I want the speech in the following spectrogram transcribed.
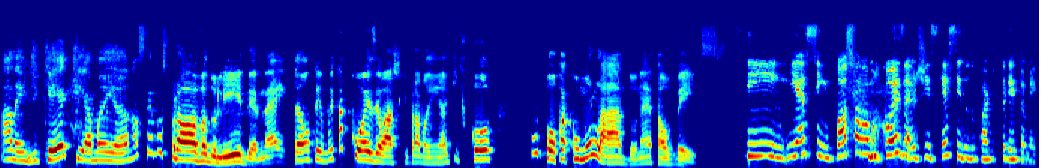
Além de que, que amanhã nós temos prova do líder, né? Então tem muita coisa, eu acho que para amanhã que ficou um pouco acumulado, né? Talvez. Sim, e assim, posso falar uma coisa? Eu tinha esquecido do quarto preto, amigo.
